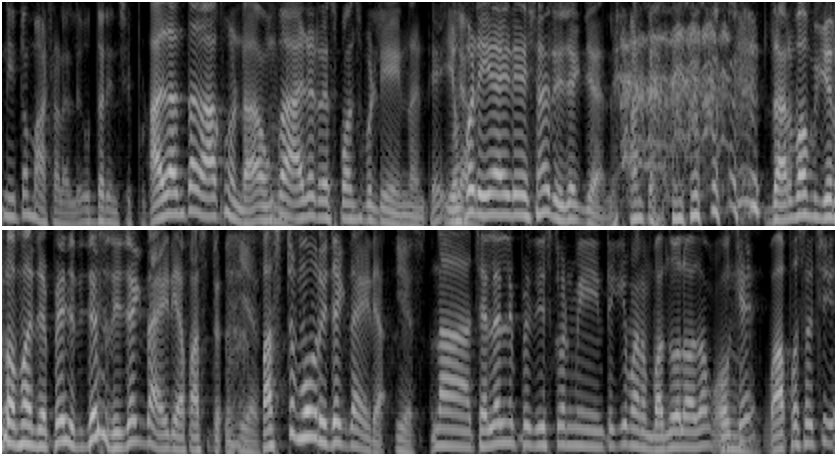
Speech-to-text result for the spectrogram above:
నీతో మాట్లాడాలి ఉద్ధరించి ఇప్పుడు. అదంతా కాకుండా ఇంకో యాడెడ్ రెస్పాన్సిబిలిటీ ఏంటంటే ఎవడు ఏ ఐడియా చేసినా రిజెక్ట్ చేయాలి. అంతే. ధర్మం గిర్మం అని చెప్పేసి just reject the idea first. First move reject the idea నా చెల్లెల్ని ఇప్పుడు తీసుకొని మీ ఇంటికి మనం బంధువులు అవుదాం. ఓకే వాపస్ వచ్చి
